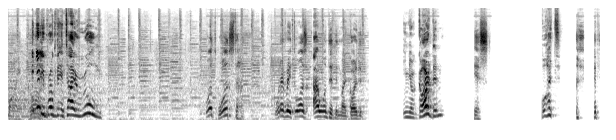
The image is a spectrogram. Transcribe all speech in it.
my It nearly broke the entire room. What was that? Whatever it was, I want it in my garden. In your garden? Yes. What?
